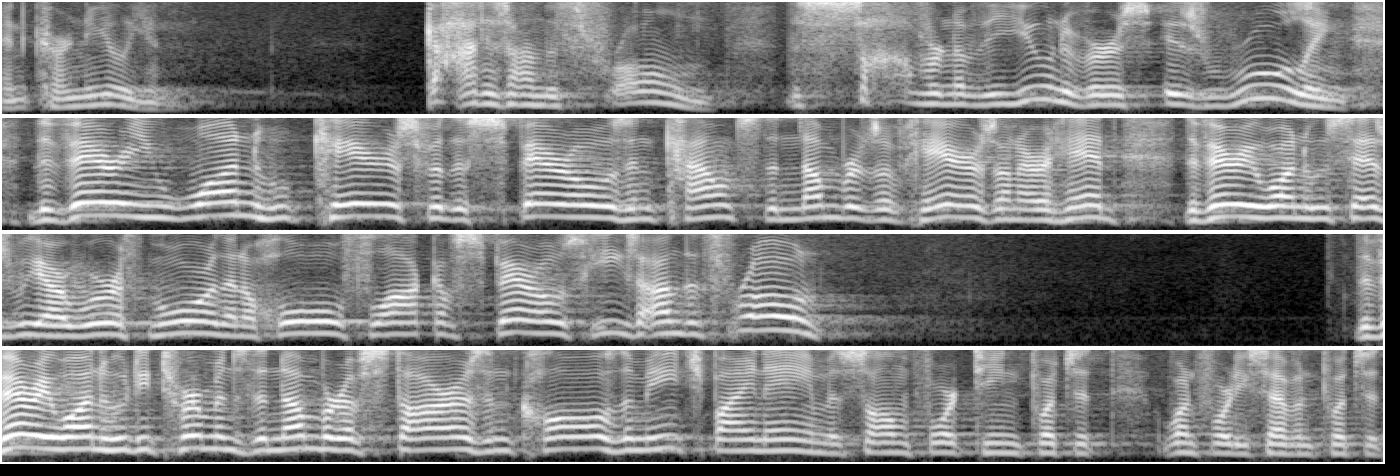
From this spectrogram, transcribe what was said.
and carnelian. God is on the throne the sovereign of the universe, is ruling. The very one who cares for the sparrows and counts the numbers of hairs on our head, the very one who says we are worth more than a whole flock of sparrows, he's on the throne. The very one who determines the number of stars and calls them each by name, as Psalm 14 puts it, 147 puts it,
